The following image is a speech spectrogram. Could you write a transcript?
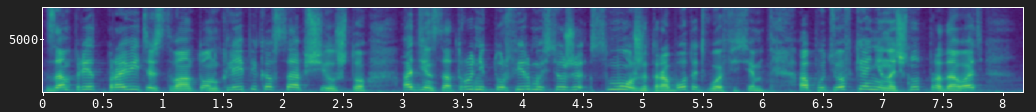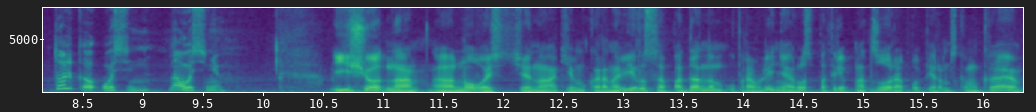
Зампред правительства Антон Клепиков сообщил, что один сотрудник турфирмы все же сможет работать в офисе, а путевки они начнут продавать только осень, на осенью. Еще одна а, новость на тему коронавируса. По данным Управления Роспотребнадзора по Пермскому краю,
